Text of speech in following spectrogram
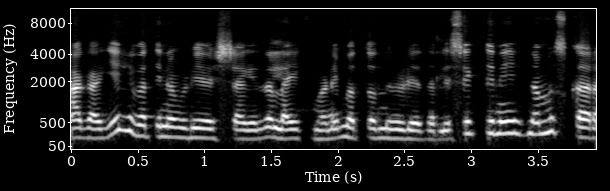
ಹಾಗಾಗಿ ಇವತ್ತಿನ ವಿಡಿಯೋ ಇಷ್ಟ ಆಗಿದ್ರೆ ಲೈಕ್ ಮಾಡಿ ಮತ್ತೊಂದು ವಿಡಿಯೋದಲ್ಲಿ ಸಿಗ್ತೀನಿ. ನಮಸ್ಕಾರ.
